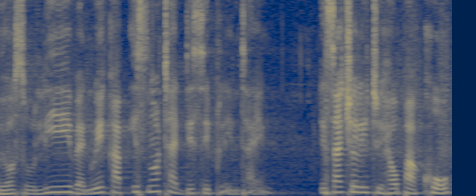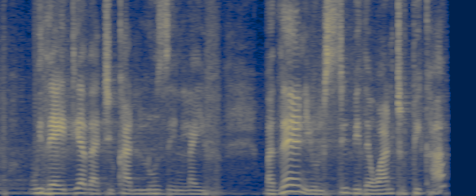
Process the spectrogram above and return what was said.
We also live and wake up. It's not a discipline time. It's actually to help her cope with the idea that you can lose in life. But then you'll still be the one to pick up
